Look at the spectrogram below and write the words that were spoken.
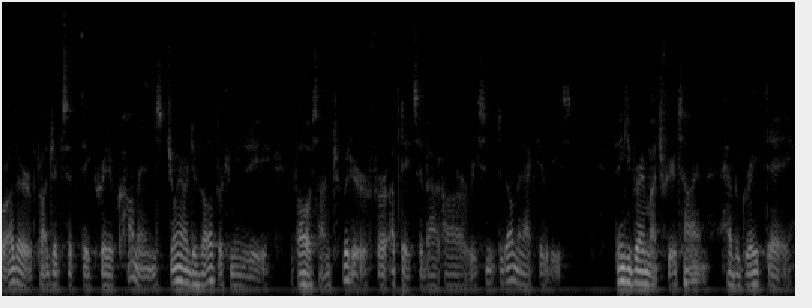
or other projects at the Creative Commons, join our developer community and follow us on Twitter for updates about our recent development activities. Thank you very much for your time. Have a great day.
